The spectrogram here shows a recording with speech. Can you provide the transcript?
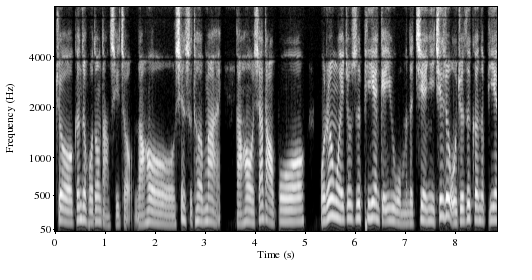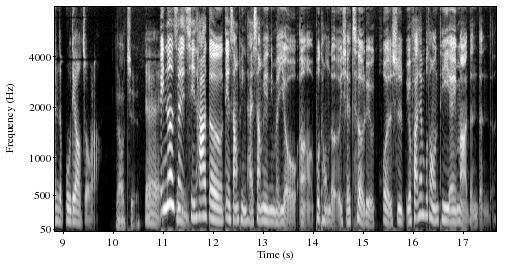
就跟着活动档期走，然后限时特卖，然后虾导播。我认为就是 P N 给予我们的建议，其实就我觉得是跟着 P N 的步调走了。了解，对。哎，那在其他的电商平台上面，嗯、你们有呃不同的一些策略，或者是有发现不同的 TA 嘛？等等的。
